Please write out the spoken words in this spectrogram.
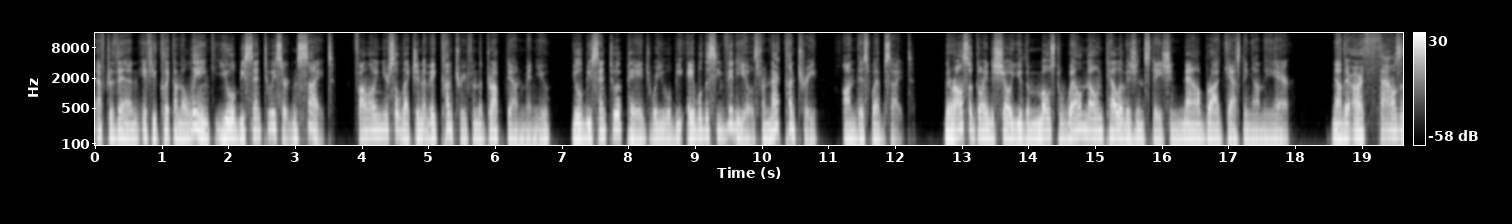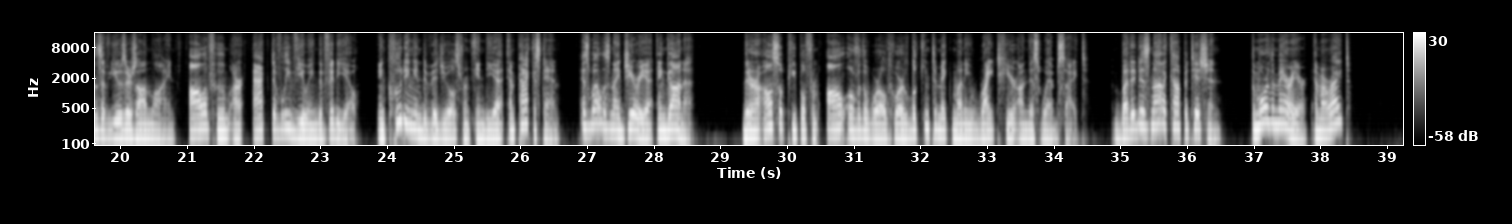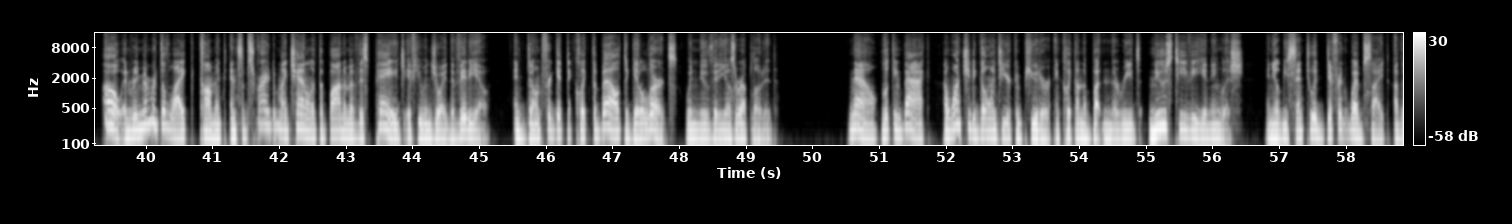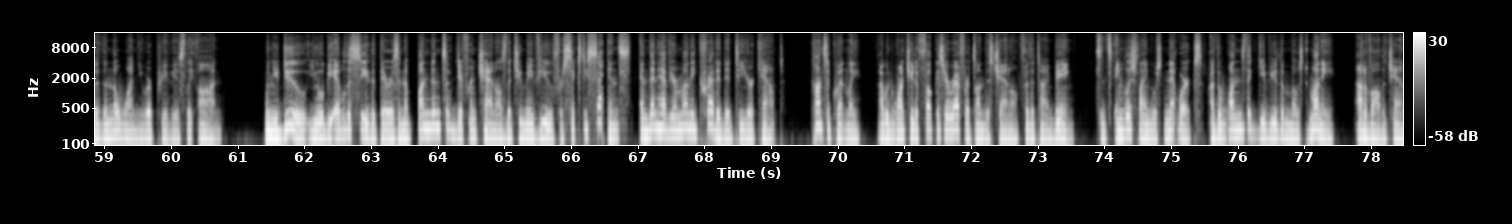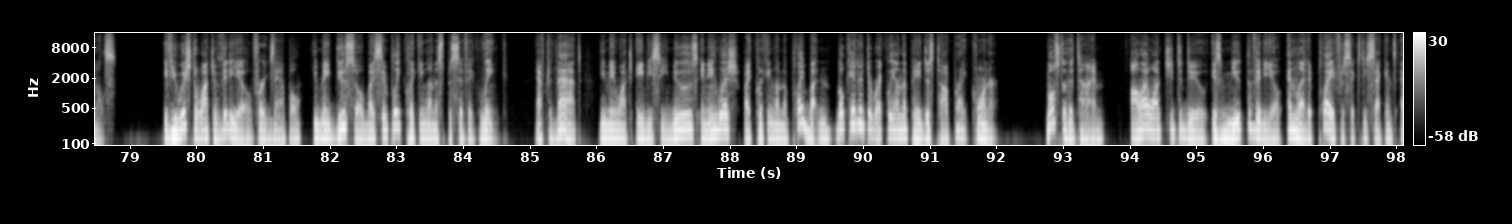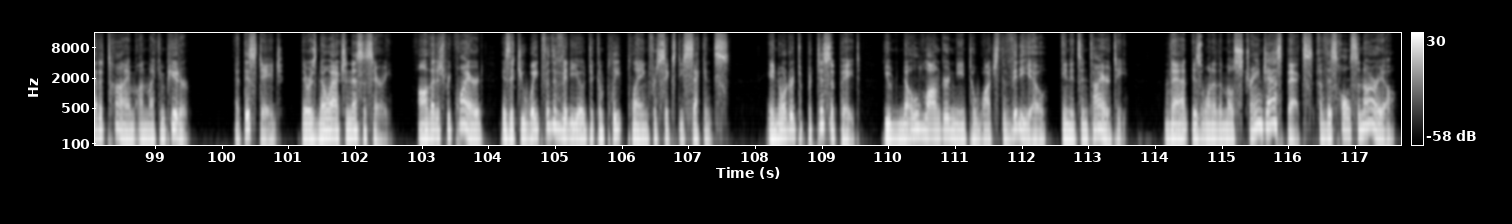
After then, if you click on the link, you will be sent to a certain site. Following your selection of a country from the drop-down menu, you will be sent to a page where you will be able to see videos from that country on this website. They're also going to show you the most well-known television station now broadcasting on the air. Now there are thousands of users online, all of whom are actively viewing the video, including individuals from India and Pakistan, as well as Nigeria and Ghana. There are also people from all over the world who are looking to make money right here on this website. But it is not a competition. The more the merrier, am I right? Oh, and remember to like, comment, and subscribe to my channel at the bottom of this page if you enjoyed the video. And don't forget to click the bell to get alerts when new videos are uploaded. Now, looking back, I want you to go into your computer and click on the button that reads News TV in English, and you'll be sent to a different website other than the one you were previously on. When you do, you will be able to see that there is an abundance of different channels that you may view for 60 seconds and then have your money credited to your account. Consequently, I would want you to focus your efforts on this channel for the time being, since English language networks are the ones that give you the most money out of all the channels. If you wish to watch a video, for example, you may do so by simply clicking on a specific link. After that, you may watch ABC News in English by clicking on the play button located directly on the page's top right corner. Most of the time, all I want you to do is mute the video and let it play for 60 seconds at a time on my computer. At this stage, there is no action necessary. All that is required is that you wait for the video to complete playing for 60 seconds. In order to participate, you no longer need to watch the video in its entirety. That is one of the most strange aspects of this whole scenario.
